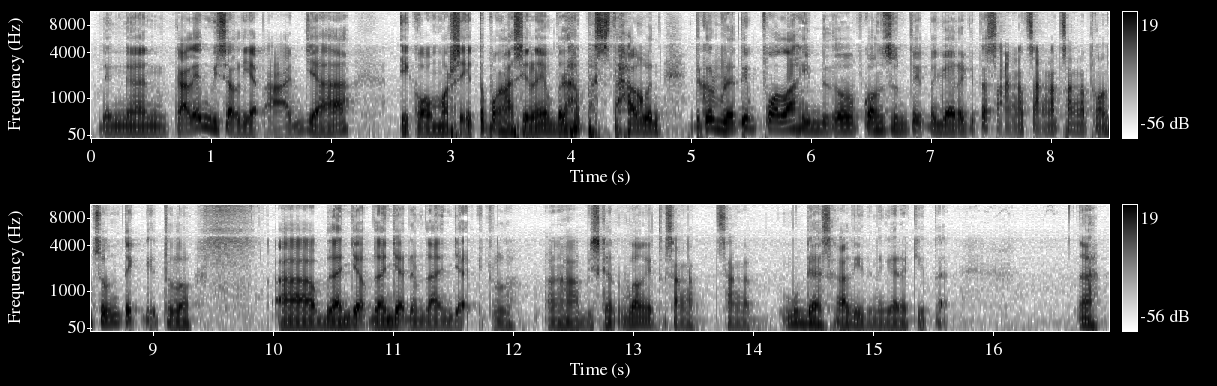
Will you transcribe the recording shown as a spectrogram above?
Dengan kalian bisa lihat aja e-commerce itu penghasilannya berapa setahun. Itu kan berarti pola hidup konsumtif negara kita sangat sangat konsumtif gitu loh. Uh, belanja belanja dan belanja gitu loh. Menghabiskan uang itu sangat sangat mudah sekali di negara kita. Nah,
